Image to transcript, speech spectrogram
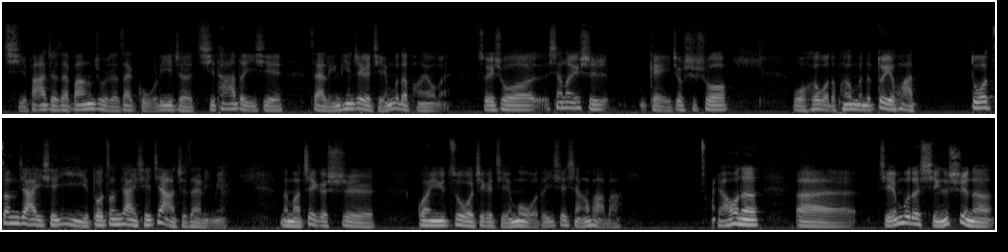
启发着、在帮助着、在鼓励着其他的一些在聆听这个节目的朋友们。所以说，相当于是给，就是说，我和我的朋友们的对话多增加一些意义，多增加一些价值在里面。那么，这个是关于做这个节目我的一些想法吧。然后呢，呃，节目的形式呢，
